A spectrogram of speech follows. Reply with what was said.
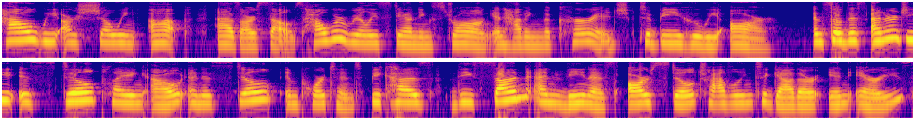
how we are showing up as ourselves, how we're really standing strong and having the courage to be who we are. And so this energy is still playing out and is still important because the Sun and Venus are still traveling together in Aries.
